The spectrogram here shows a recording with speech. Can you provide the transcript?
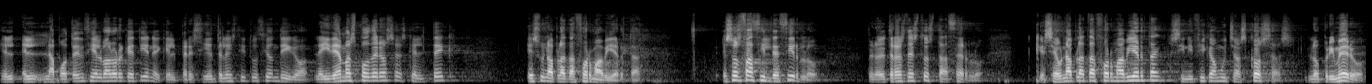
la potencia y el valor que tiene que el presidente de la institución diga, la idea más poderosa es que el TEC es una plataforma abierta. Eso es fácil decirlo, pero detrás de esto está hacerlo. Que sea una plataforma abierta significa muchas cosas. Lo primero,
